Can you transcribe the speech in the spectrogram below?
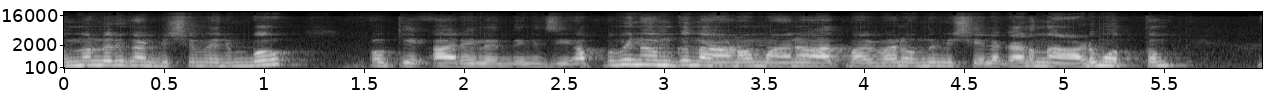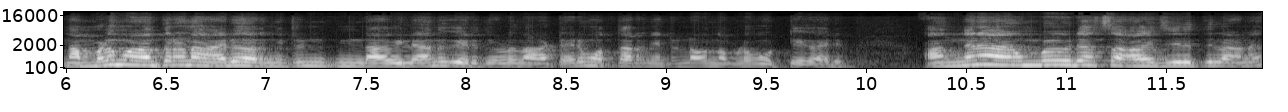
എന്നുള്ളൊരു കണ്ടീഷൻ വരുമ്പോൾ ഓക്കെ ആരെങ്കിലും എന്തെങ്കിലും ചെയ്യും. അപ്പോൾ പിന്നെ നമുക്ക് നാണോ മാനോ ആത്മാഭിമാനോ ഒന്നും വിഷയമില്ല. കാരണം നാട് മൊത്തം നമ്മൾ മാത്രമാണ് ആരും അറിഞ്ഞിട്ടുണ്ടാവില്ല എന്ന് കരുതുള്ളൂ. നാട്ടുകാർ മൊത്തം അറിഞ്ഞിട്ടുണ്ടാവും നമ്മൾ പൊട്ടിയ കാര്യം. അങ്ങനെ ആകുമ്പോൾ ഒരു സാഹചര്യത്തിലാണ്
